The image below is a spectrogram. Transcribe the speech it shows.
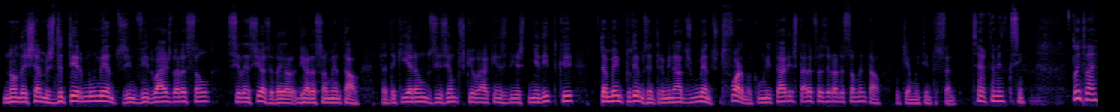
não deixamos de ter momentos individuais de oração silenciosa, de oração mental. Portanto, aqui era um dos exemplos que eu há 15 dias tinha dito que também podemos, em determinados momentos, de forma comunitária, estar a fazer oração mental, o que é muito interessante. Certamente que sim. Muito bem.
